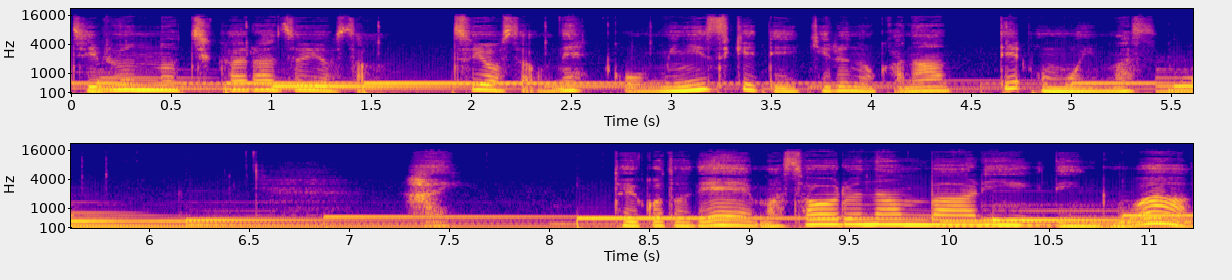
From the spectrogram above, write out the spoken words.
自分の力強さ強さをねこう身につけていけるのかなって思います。はいということで、まあ、ソウルナンバーリーディングは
